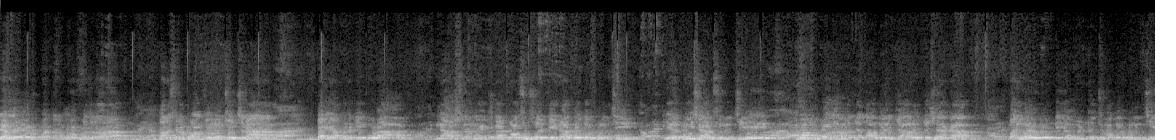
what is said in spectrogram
నెడదవోడు పట్టణ ప్రజలారా పరిసర ప్రాంతం నుంచి వచ్చిన మరి అందరికీ కూడా నేషనల్ ఎయిడ్స్ కంట్రోల్ సొసైటీ నాలుగో తరపు నుంచి ఏపీ సార్స్ నుంచి తూర్పుగోదావరి జిల్లా వైద్య ఆరోగ్య శాఖ మరియు డిఎంఎన్హెచ్ఓ తరపు నుంచి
